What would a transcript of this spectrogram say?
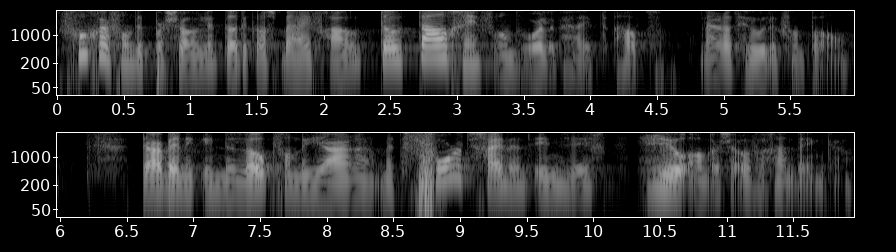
Vroeger vond ik persoonlijk dat ik als bijvrouw totaal geen verantwoordelijkheid had naar het huwelijk van Paul. Daar ben ik in de loop van de jaren met voortschrijdend inzicht heel anders over gaan denken.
